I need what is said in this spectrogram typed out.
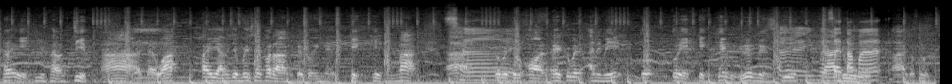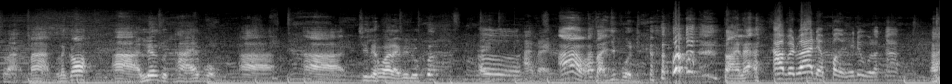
พระเอกที่มีพลังจิตอ่าแต่ว่าพยายามจะไม่ใช้พลังแต่ตัวเองเนี่ยเก่งเทพมากอ่าใช่ก็เป็นตัวละครเอ้ยก็เป็นอนิเมะตัวตัวเอกเก่งเทพอีกเรื่องหนึ่งที่ใช่เหมือนน่าไซดูตามะ อ่าก็สนุกสนานมาก แล้วก็อ่าเรื่องสุดท้ายผมอ่าอ่าชื่อเรื่องว่าอะไรไม่รู้เออ อ่านไหนอ้าวภาษาญี่ปุ่น ตายแล้ว เอาเป็นว่าเดี๋ยวเปิดให้ดูแล้วกัน อะ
